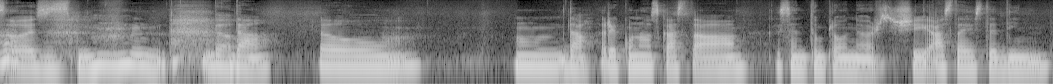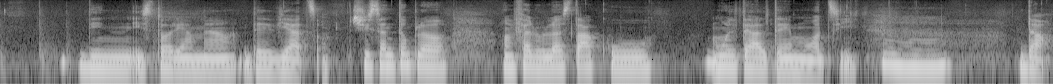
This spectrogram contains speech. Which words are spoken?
să... z- Da. da. Uh, mm, da, recunosc asta că se întâmplă uneori și asta este din, din istoria mea de viață. Și se întâmplă în felul ăsta cu multe alte emoții. Mhm. Da.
